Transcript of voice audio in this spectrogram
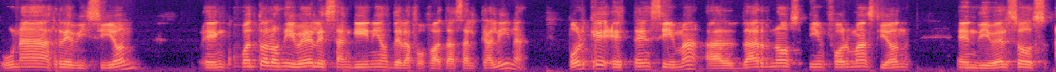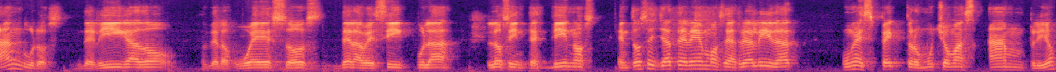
una revisión en cuanto a los niveles sanguíneos de la fosfatasa alcalina, porque esta enzima, al darnos información en diversos ángulos del hígado, de los huesos, de la vesícula, los intestinos, entonces ya tenemos en realidad un espectro mucho más amplio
